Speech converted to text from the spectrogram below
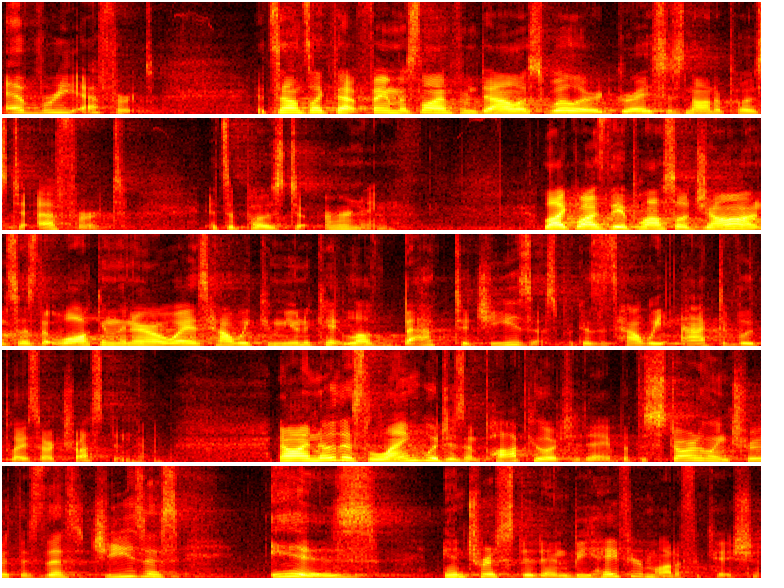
every effort. It sounds like that famous line from Dallas Willard grace is not opposed to effort, it's opposed to earning. Likewise, the Apostle John says that walking the narrow way is how we communicate love back to Jesus because it's how we actively place our trust in Him. Now, I know this language isn't popular today, but the startling truth is this Jesus is interested in behavior modification.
